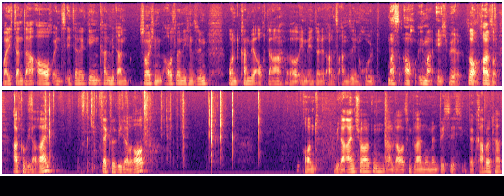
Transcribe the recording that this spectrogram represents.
weil ich dann da auch ins Internet gehen kann mit einem solchen ausländischen SIM und kann mir auch da äh, im Internet alles ansehen, holt was auch immer ich will. So, also Akku wieder rein, Deckel wieder drauf und wieder einschalten. Dann dauert es einen kleinen Moment, bis es sich bekrabbelt hat.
